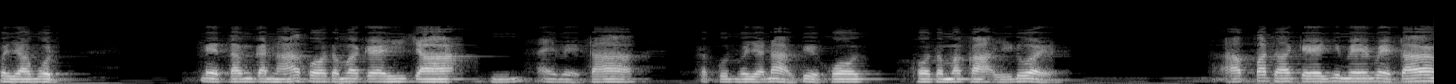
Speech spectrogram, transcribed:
พยาบุตรเมตตังกันหาโคตมะแกหิจาให้เมตตาตระกูลพญานาคชื่อโคโคตมะกะอีกด้วย อัปปตาเกยิเมไม่ตั้ง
